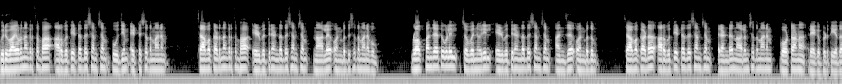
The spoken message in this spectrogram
ഗുരുവായൂർ നഗരസഭ അറുപത്തിയെട്ട് ദശാംശം പൂജ്യം എട്ട് ശതമാനം ചാവക്കാട് നഗരസഭ എഴുപത്തിരണ്ട് ദശാംശം നാല് ഒൻപത് ശതമാനവും ബ്ലോക്ക് പഞ്ചായത്തുകളിൽ ചൊവ്വന്നൂരിൽ എഴുപത്തിരണ്ട് ദശാംശം അഞ്ച് ഒൻപതും ചാവക്കാട് അറുപത്തിയെട്ട് ദശാംശം രണ്ട് നാലും ശതമാനം വോട്ടാണ് രേഖപ്പെടുത്തിയത്.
